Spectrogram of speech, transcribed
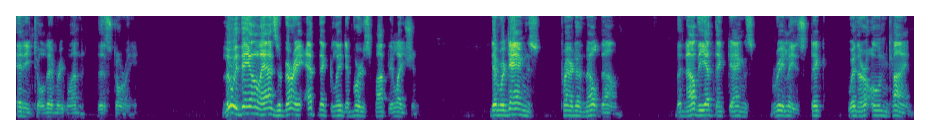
Eddie told everyone this story. Louisville has a very ethnically diverse population. There were gangs prior to the meltdown, but now the ethnic gangs really stick with their own kind.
